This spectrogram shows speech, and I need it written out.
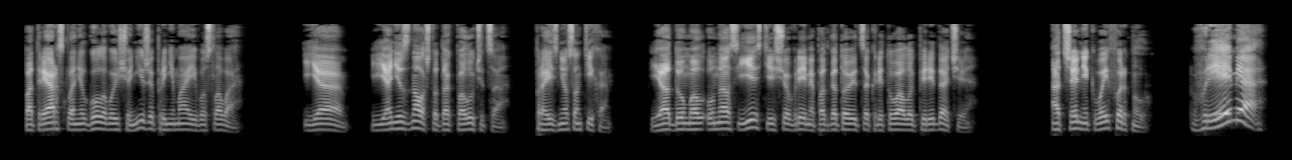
Патриарх склонил голову еще ниже, принимая его слова. «Я... я не знал, что так получится», — произнес он тихо. «Я думал, у нас есть еще время подготовиться к ритуалу передачи». Отшельник Вэй фыркнул. «Время?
